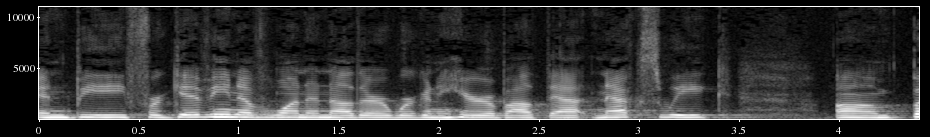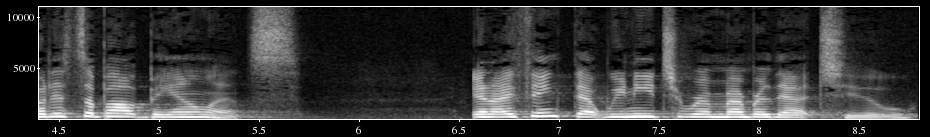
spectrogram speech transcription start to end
and be forgiving of one another. We're going to hear about that next week. Um, but it's about balance. And I think that we need to remember that too.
